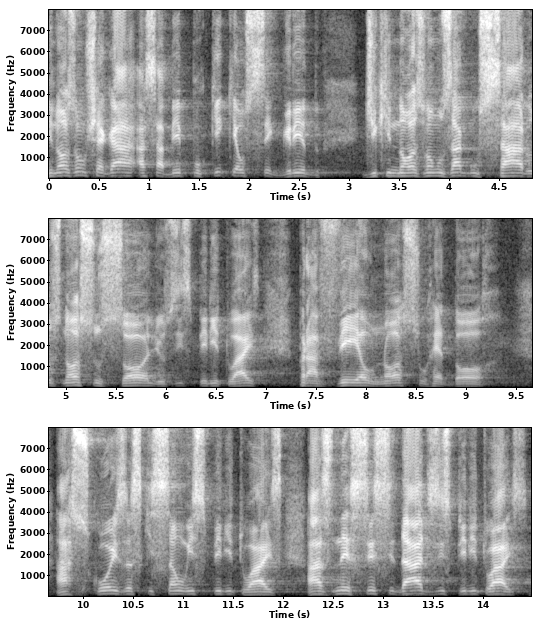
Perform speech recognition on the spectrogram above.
E nós vamos chegar a saber por que, que é o segredo de que nós vamos aguçar os nossos olhos espirituais para ver ao nosso redor as coisas que são espirituais, as necessidades espirituais.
